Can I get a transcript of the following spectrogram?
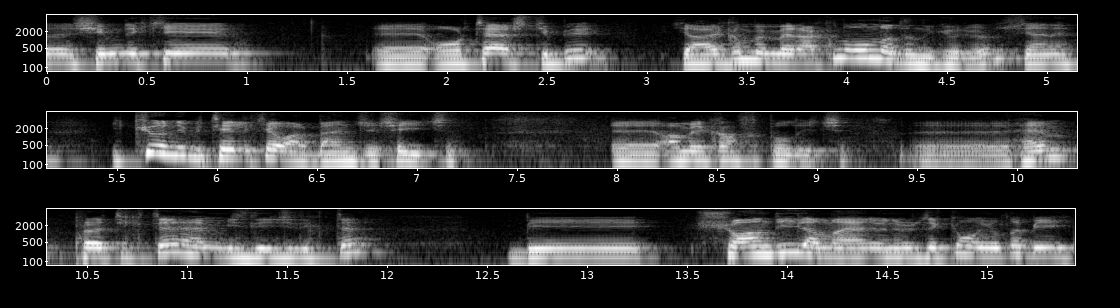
e, şimdiki e, orta yaş gibi yaygın bir merakın olmadığını görüyoruz. Yani iki yönlü bir tehlike var bence şey için. E, Amerikan futbolu için. E, hem pratikte hem izleyicilikte bir şu an değil ama yani önümüzdeki 10 yılda bir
